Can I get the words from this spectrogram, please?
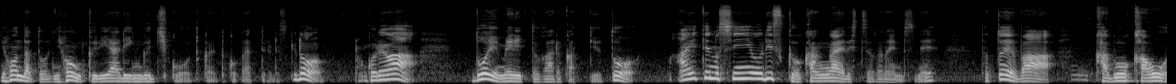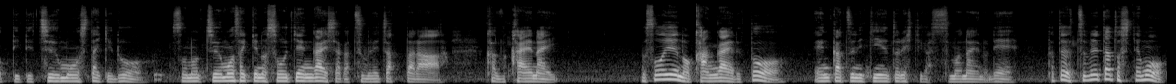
日本だと日本クリアリング機構とかいうとこがやってるんですけどこれはどういうメリットがあるかっていうと相手の信用リスクを考える必要がないんですね。例えば株を買おうって言って注文したけどその注文先の証券会社が潰れちゃったら株買えない。そういうのを考えると円滑に金融取引が進まないので例えば潰れたとしても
